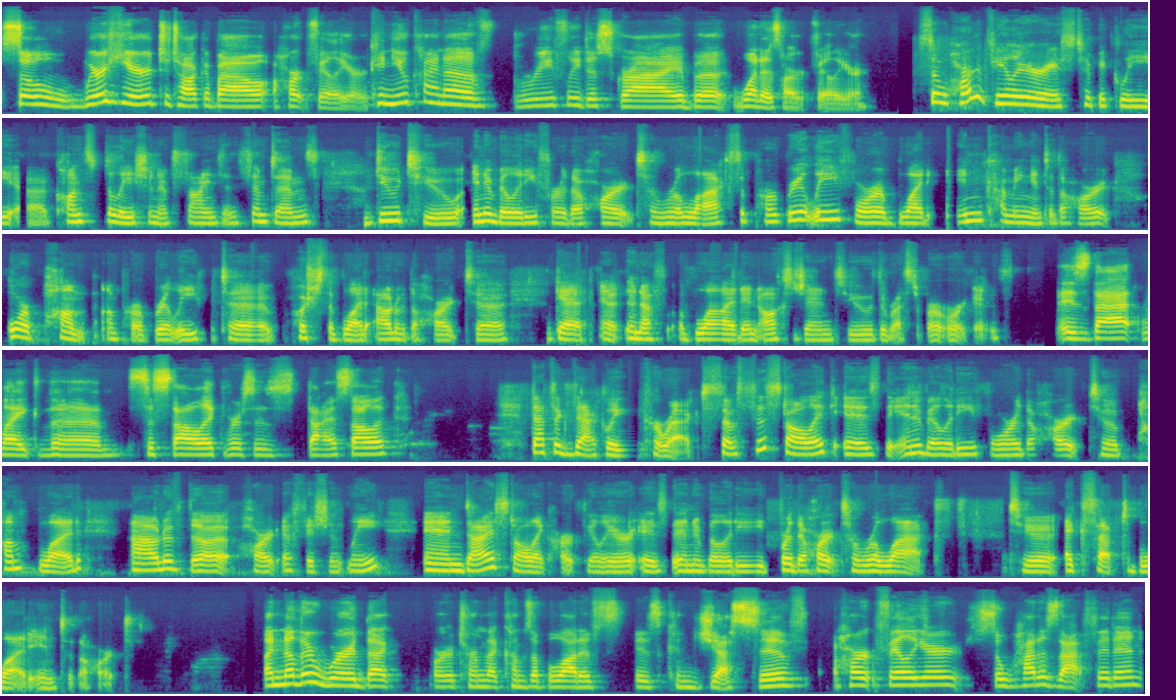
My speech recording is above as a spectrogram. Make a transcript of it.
So, we're here to talk about heart failure. Can you kind of briefly describe uh, what is heart failure? So, heart failure is typically a constellation of signs and symptoms due to inability for the heart to relax appropriately for blood incoming into the heart or pump appropriately to push the blood out of the heart to get enough blood and oxygen to the rest of our organs. Is that like the systolic versus diastolic? That's exactly correct. So, systolic is the inability for the heart to pump blood out of the heart efficiently, and diastolic heart failure is the inability for the heart to relax to accept blood into the heart. Another word that or a term that comes up a lot is, is congestive heart failure. So, how does that fit in?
